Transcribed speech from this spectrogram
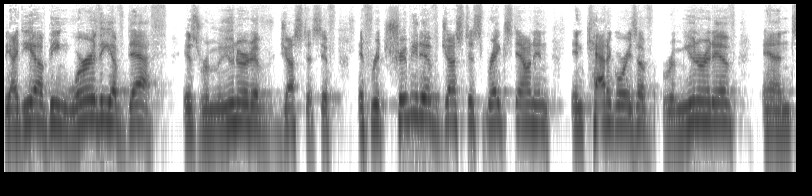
The idea of being worthy of death is remunerative justice. If, if retributive justice breaks down in, in categories of remunerative and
